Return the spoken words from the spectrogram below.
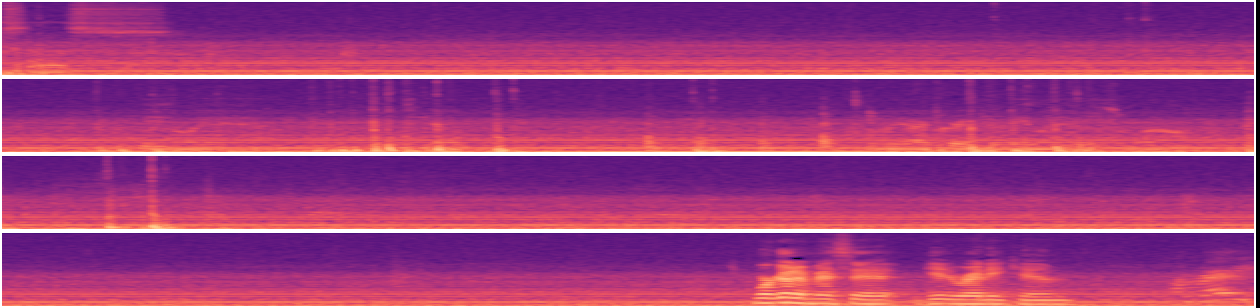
well. We're gonna miss it. Get ready, Kim. I'm ready.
